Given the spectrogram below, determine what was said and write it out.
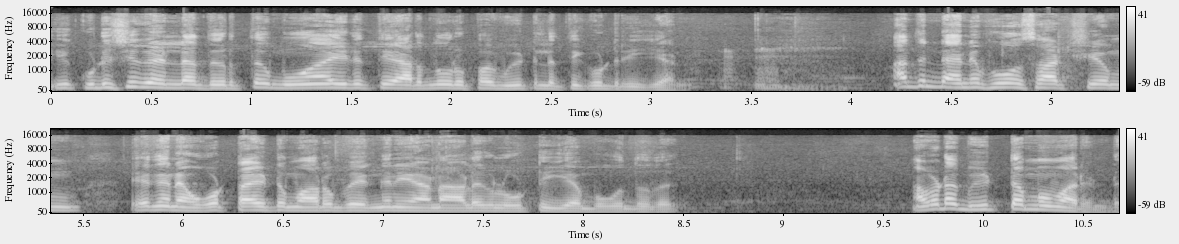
ഈ കുടിശ്ശിക എല്ലാം തീർത്ത് മൂവായിരത്തി അറുന്നൂറ് ഇപ്പോൾ വീട്ടിലെത്തിക്കൊണ്ടിരിക്കുകയാണ്. അതിന്റെ അനുഭവ സാക്ഷ്യം എങ്ങനെ വോട്ടായിട്ട് മാറുമ്പോൾ എങ്ങനെയാണ് ആളുകൾ വോട്ട് ചെയ്യാൻ പോകുന്നത്? അവിടെ വീട്ടമ്മമാരുണ്ട്.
